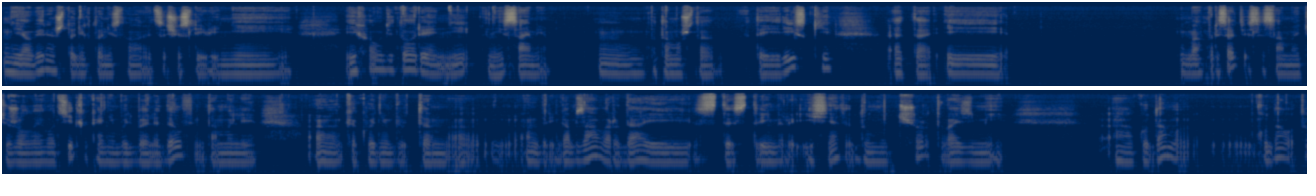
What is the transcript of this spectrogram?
я уверен, что никто не становится счастливее, ни их аудитория, ни они сами. Потому что это и риски, это и представьте, если самое тяжелое, вот сидит какая-нибудь Белли Делфин там или э, какой-нибудь там э, Андрей Габзавр, да, и стримеры, и сидят и думают, черт возьми, а куда мы, куда вот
